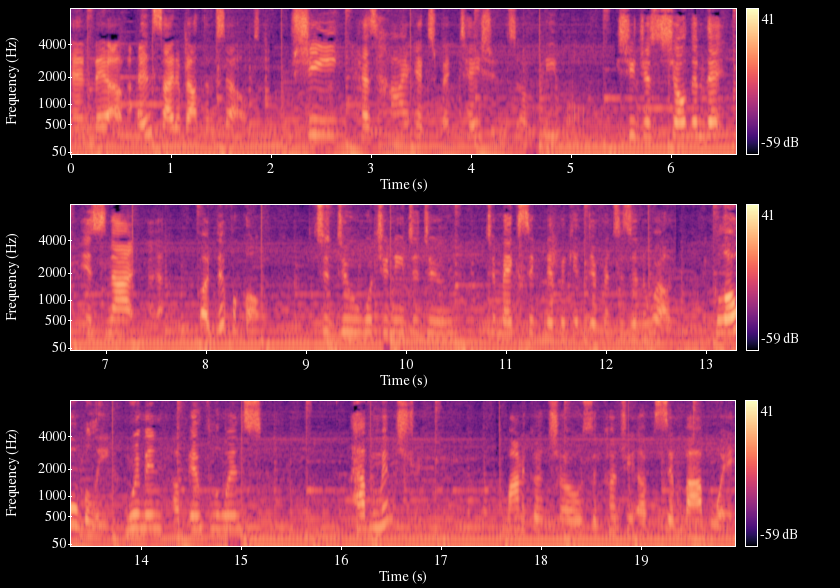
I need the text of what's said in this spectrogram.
and their insight about themselves. She has high expectations of people. She just showed them that it's not uh, difficult to do what you need to do to make significant differences in the world. Globally, women of influence have a ministry. Monica chose the country of Zimbabwe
